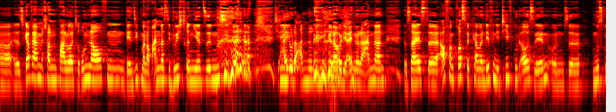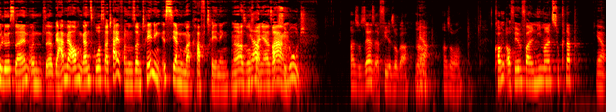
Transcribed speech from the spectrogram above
also ich glaube, wir haben schon ein paar Leute rumlaufen, denen sieht man auch an, dass die durchtrainiert sind. die, die ein oder anderen. genau, die einen oder anderen. Das heißt, äh, auch von CrossFit kann man definitiv gut aussehen und äh, muskulös sein. Und äh, wir haben ja auch ein ganz großer Teil von unserem Training ist ja nun mal Krafttraining. Ne? Also muss ja, man ja sagen. Absolut. Also sehr, sehr viel sogar. Ne? Ja. Also kommt auf jeden Fall niemals zu knapp. Ja,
